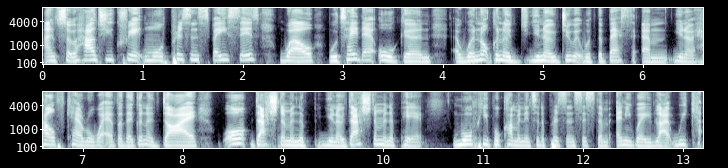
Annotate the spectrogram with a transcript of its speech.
And so how do you create more prison spaces? Well we'll take their organ. And we're not going to you know do it with the best um you know healthcare or whatever. They're going to die or dash them in the you know dash them in a pit. More people coming into the prison system anyway. Like we can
